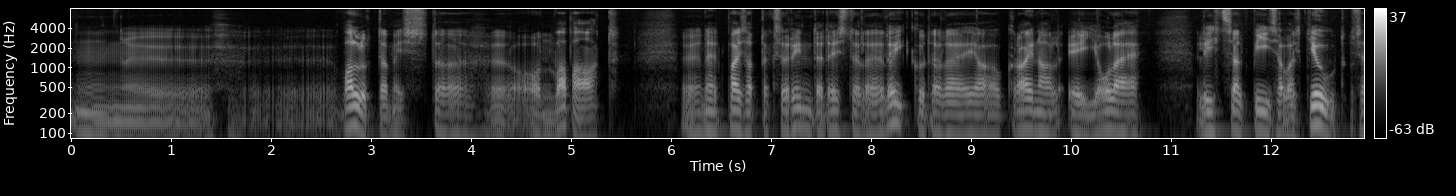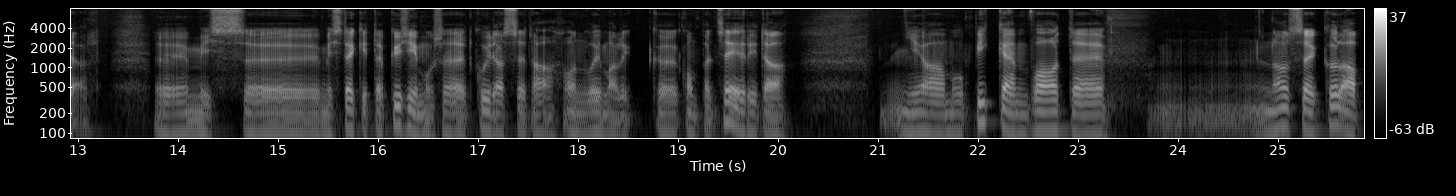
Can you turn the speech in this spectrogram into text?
mm, vallutamist on vabad, need paisatakse rinde teistele lõikudele ja Ukrainal ei ole lihtsalt piisavalt jõudu seal, mis, mis tekitab küsimuse, et kuidas seda on võimalik kompenseerida. Ja mu pikem vaade, noh, see kõlab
